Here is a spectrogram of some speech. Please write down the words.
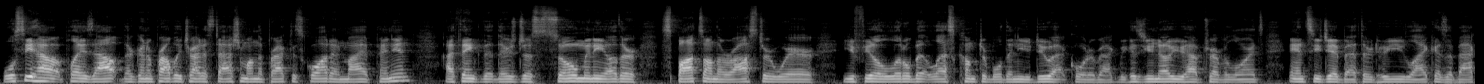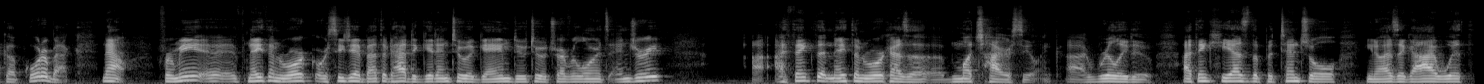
We'll see how it plays out. They're going to probably try to stash him on the practice squad in my opinion. I think that there's just so many other spots on the roster where you feel a little bit less comfortable than you do at quarterback because you know you have Trevor Lawrence and CJ Beathard who you like as a backup quarterback. Now, for me, if Nathan Rourke or CJ Beathard had to get into a game due to a Trevor Lawrence injury, I think that Nathan Rourke has a much higher ceiling. I really do. I think he has the potential, you know, as a guy with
